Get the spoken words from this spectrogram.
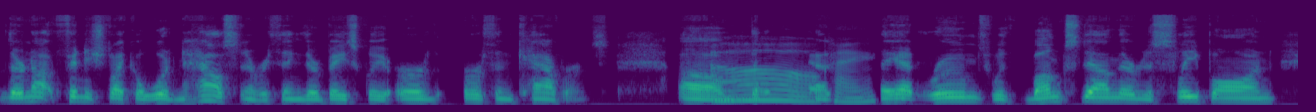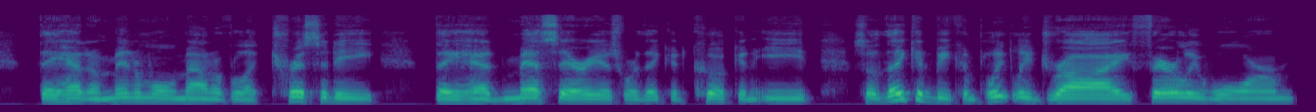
they're not finished like a wooden house and everything. They're basically earth, earthen caverns. Um, oh, they had, okay. They had rooms with bunks down there to sleep on. They had a minimal amount of electricity. They had mess areas where they could cook and eat. So they could be completely dry, fairly warm,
